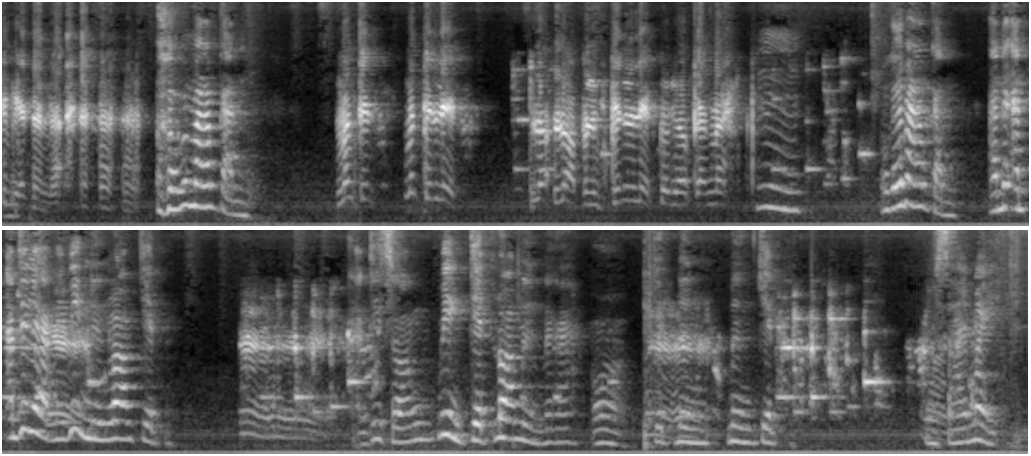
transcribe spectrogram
สิบเอ็ดนั่นแหละ เออมันมาทำกัน มันเป็นมันเป็นเลขรอบรอบมันเป็นเลขตัวเดียวกันนะอืมโอเคมาทำกัน อันนี้อันอันที่แรกนี่วิ่งหนึ่งรองเจ็ดอืมอันที่สองวิ่งเจ็ดรองหนึ่งนะคะอ๋อเจ็ดหนึ่งหนึ่งเจ็ดซ้ายไม่ทำ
